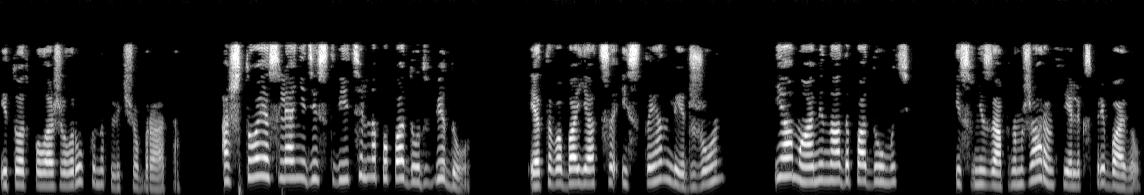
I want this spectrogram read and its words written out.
И тот положил руку на плечо брата. А что, если они действительно попадут в беду? Этого боятся и Стэнли, и Джон, и о маме надо подумать. И с внезапным жаром Феликс прибавил.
